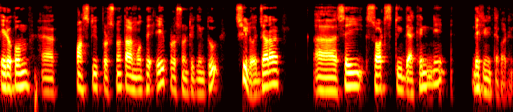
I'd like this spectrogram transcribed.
এরকম পাঁচটি প্রশ্ন, তার মধ্যে এই প্রশ্নটি কিন্তু ছিল। যারা সেই শর্টসটি দেখেননি, দেখে নিতে পারেন।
